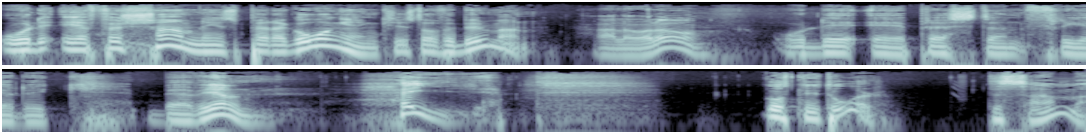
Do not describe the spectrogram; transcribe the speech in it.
Och det är församlingspedagogen Kristoffer Burman Hallå hallå. och det är prästen Fredrik Bevhjelm. Hej! Gott nytt år! Detsamma.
